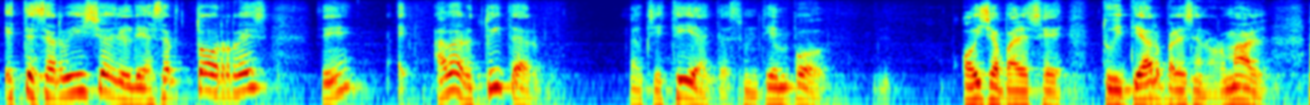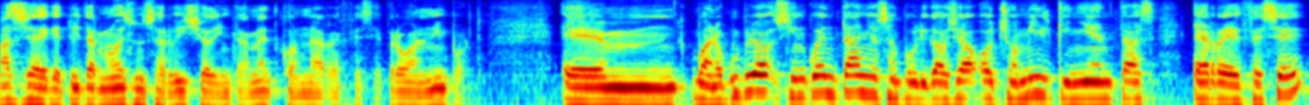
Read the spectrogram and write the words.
este servicio, el de hacer torres, ¿sí? A ver, Twitter no existía hasta hace un tiempo. Hoy ya parece, tuitear parece normal, más allá de que Twitter no es un servicio de Internet con una RFC, pero bueno, no importa. Em, bueno, cumplió 50 años, han publicado ya 8.500 RFC,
